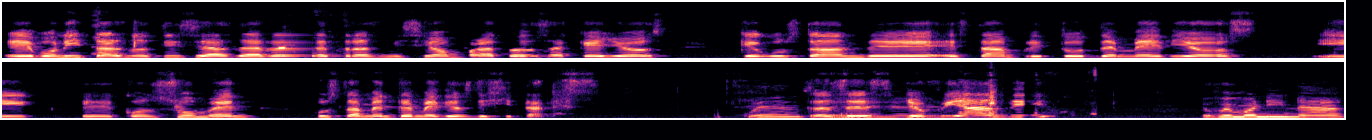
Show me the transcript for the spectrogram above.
eh, bonitas noticias de retransmisión para todos aquellos que gustan de esta amplitud de medios y eh, consumen justamente medios digitales. Entonces, yo fui Andy. Yo fui Monina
